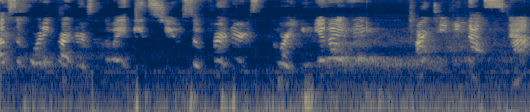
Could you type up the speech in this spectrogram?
of supporting partners in the way it needs to. So partners who are unionizing are taking that step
